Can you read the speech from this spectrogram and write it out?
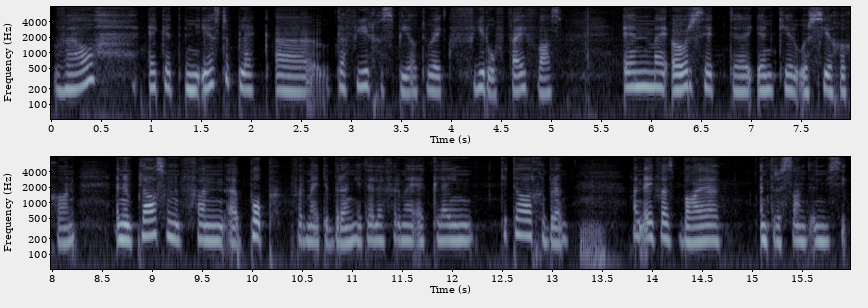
Wel, ek het in die eerste plek uh klavier gespeel toe ek 4 of 5 was. En my ouers het uh, een keer oor see gegaan en in plaas van van 'n uh, pop vir my te bring, het hulle vir my 'n klein gitaar gebring. Hmm. Want ek was baie interessant in musiek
